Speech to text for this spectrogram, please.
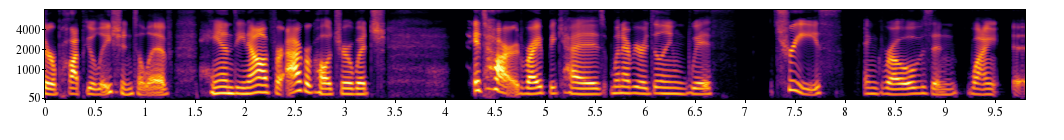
their population to live handing out for agriculture which it's hard, right? Because whenever you're dealing with trees and groves and wine eh,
